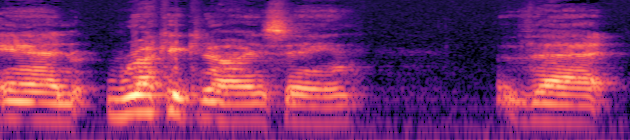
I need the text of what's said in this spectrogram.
and recognizing that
